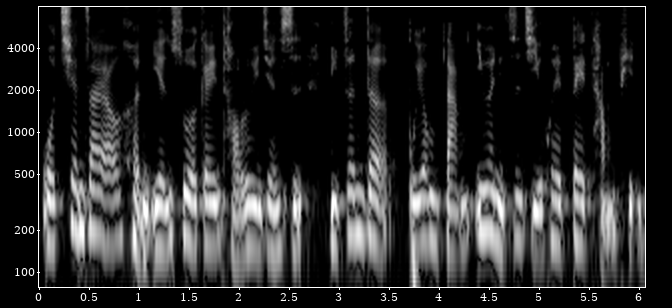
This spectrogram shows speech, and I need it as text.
我现在要很严肃的跟你讨论一件事，你真的不用当，因为你自己会被躺平。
